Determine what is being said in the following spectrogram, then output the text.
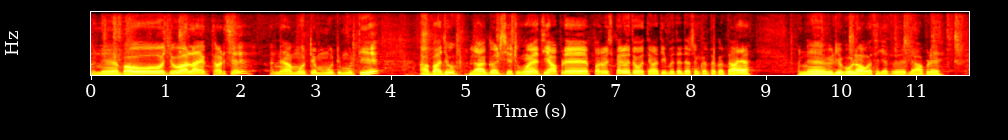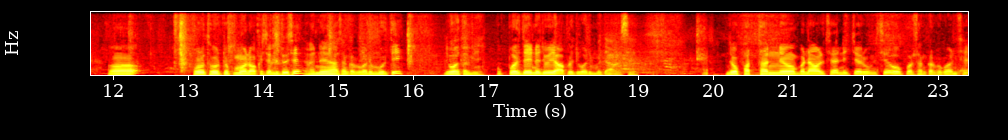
અને બહુ જોવા લાયક સ્થળ છે. અને આ મોટી મોટી મૂર્તિ છે. આ બાજુ લાગડ છે. અહીંયાથી આપણે પ્રવેશ કર્યો હતો ત્યાંથી બધા દર્શન કરતાં કરતાં આવ્યા અને વીડિયો બહુ લાંબો થઈ જતો એટલે આપણે થોડું થોડું ટૂંકમાં લોકેશન લીધું છે. અને આ શંકર ભગવાનની મૂર્તિ જુઓ તમે. ઉપર જઈને જોઈએ આપણે જોવાની મજા આવશે. જો પથ્થરનો બનાવેલ છે, નીચે રૂમ છે, ઉપર શંકર ભગવાન છે.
